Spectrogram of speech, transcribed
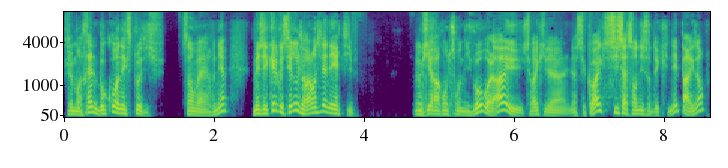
Je m'entraîne beaucoup en explosif. Ça, on va y revenir. Mais j'ai quelques séries où je ralentis la négative. Donc, il raconte son niveau, voilà, et c'est vrai qu'il a assez correct. 6 à 110 sont déclinés, par exemple.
